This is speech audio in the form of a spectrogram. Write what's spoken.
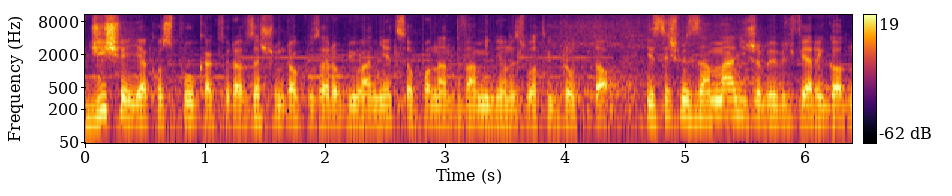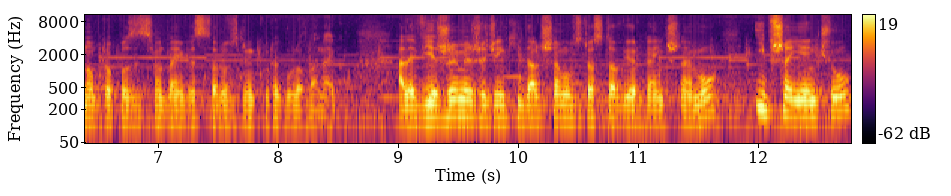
Dzisiaj jako spółka, która w zeszłym roku zarobiła nieco ponad 2 miliony złotych brutto, jesteśmy za mali, żeby być wiarygodną propozycją dla inwestorów z rynku regulowanego. Ale wierzymy, że dzięki dalszemu wzrostowi organicznemu i przejęciu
